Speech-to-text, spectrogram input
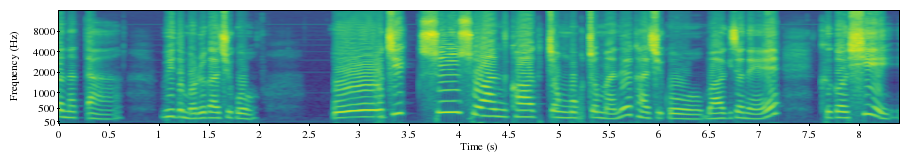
떠났다. with 뭐를 가지고 오직 순수한 과학적 목적만을 가지고 뭐 하기 전에 그것이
